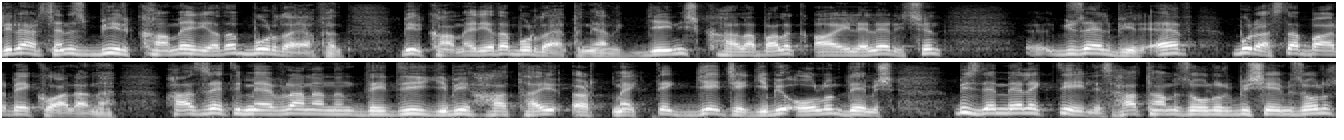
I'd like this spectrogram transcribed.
Dilerseniz bir kamelya da burada yapın. Bir kamelya da burada yapın. Yani geniş kalabalık aileler için güzel bir ev. Burası da barbekü alanı. Hazreti Mevlana'nın dediği gibi hatayı örtmekte gece gibi olun demiş. Biz de melek değiliz. Hatamız olur, bir şeyimiz olur.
